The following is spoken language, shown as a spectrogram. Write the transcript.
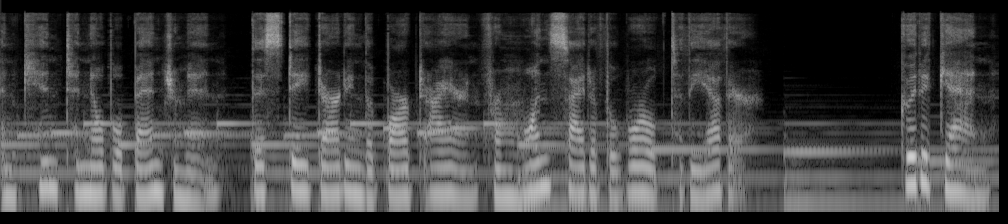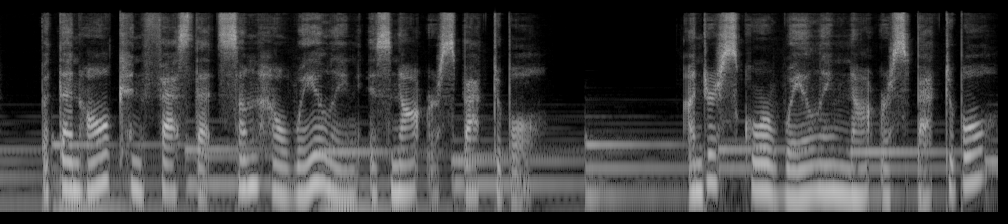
and kin to noble Benjamin, this day darting the barbed iron from one side of the world to the other. Good again, but then all confess that somehow whaling is not respectable. Underscore whaling not respectable?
